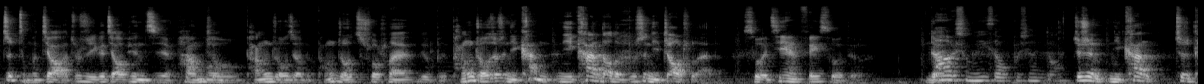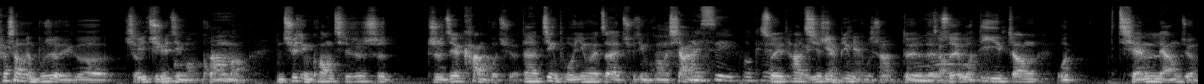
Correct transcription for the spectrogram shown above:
这怎么叫啊？就是一个胶片机，旁轴旁轴胶旁轴说出来就不旁轴就是你看你看到的不是你照出来的，所见非所得，然后什么意思啊？我不是很懂。就是你看就是它上面不是有一个取景取景框框吗？你取景框其实是直接看过去的，但是镜头因为在取景框的下面，see。所以它其实并不是对对对，嗯所以我第一张我前两卷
